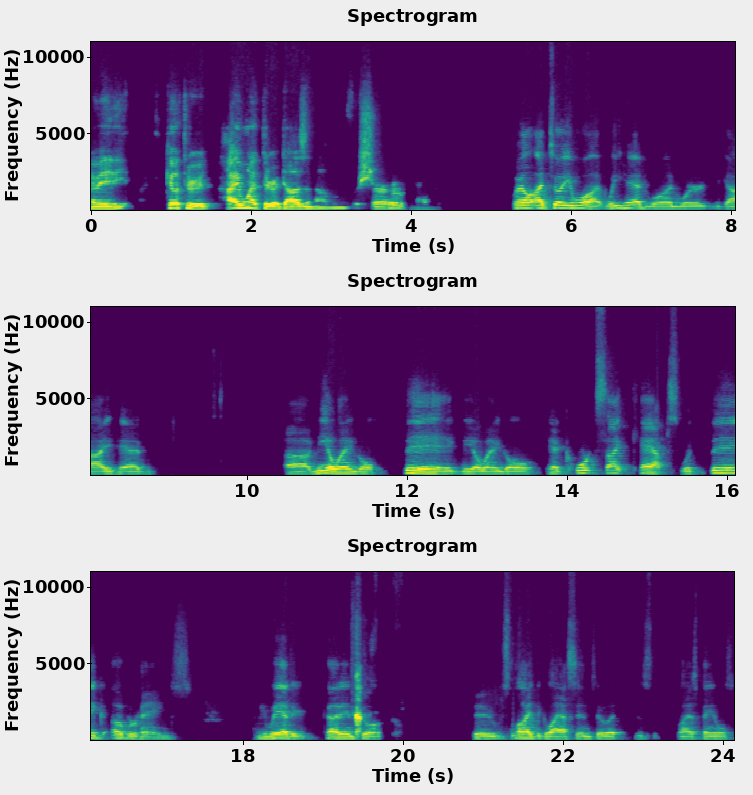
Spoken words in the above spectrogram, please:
I mean, go through, I went through a dozen of them for sure. Well, I tell you what, we had one where the guy had uh, neo angle, big neo angle, had quartzite caps with big overhangs. I mean, we had to cut into it to slide the glass into it, just glass panels.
